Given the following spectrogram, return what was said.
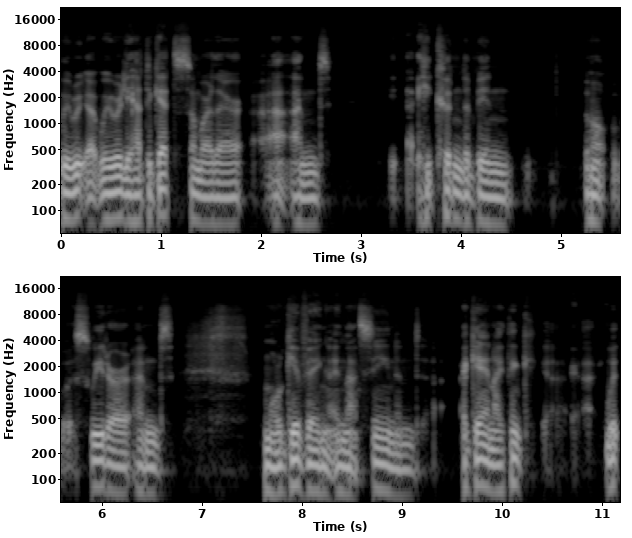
we re- we really had to get somewhere there, uh, and he couldn't have been more sweeter and more giving in that scene. And again, I think uh, with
